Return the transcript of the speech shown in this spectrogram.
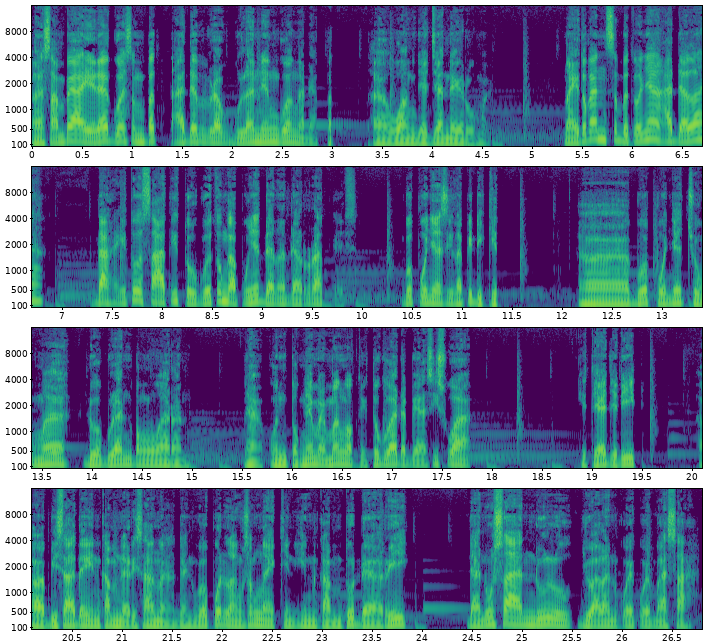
Uh, sampai akhirnya gue sempet ada beberapa bulan yang gue nggak dapet uh, uang jajan dari rumah. Nah itu kan sebetulnya adalah nah itu saat itu gue tuh nggak punya dana darurat guys. Gue punya sih tapi dikit. Uh, gue punya cuma dua bulan pengeluaran. Nah untungnya memang waktu itu gue ada beasiswa. Gitu ya jadi uh, bisa ada income dari sana. Dan gue pun langsung naikin income tuh dari danusan dulu jualan kue-kue basah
